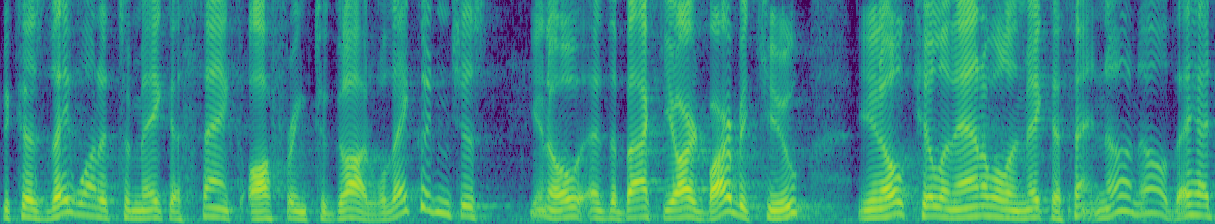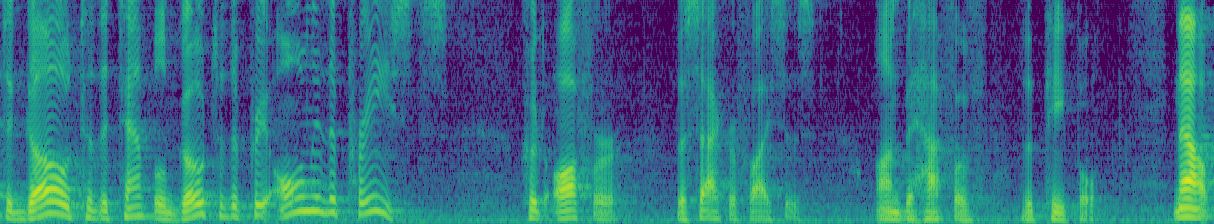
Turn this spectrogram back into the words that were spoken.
because they wanted to make a thank offering to God. Well, they couldn't just you know, at the backyard barbecue, you know, kill an animal and make a thank. No, no, they had to go to the temple, go to the priest. Only the priests could offer the sacrifices on behalf of the people. Now,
